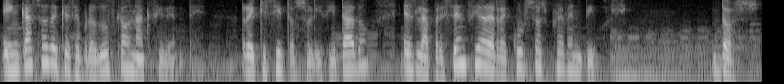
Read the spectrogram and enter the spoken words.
en caso de que se produzca un accidente. Requisito solicitado es la presencia de recursos preventivos. 2.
